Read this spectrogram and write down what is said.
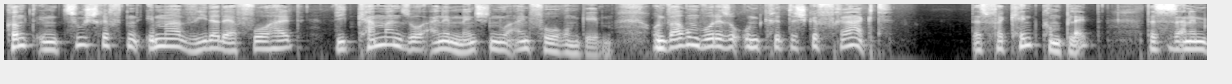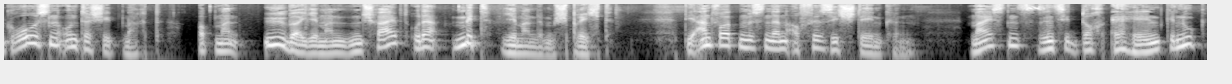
kommt in Zuschriften immer wieder der Vorhalt, wie kann man so einem Menschen nur ein Forum geben? Und warum wurde so unkritisch gefragt? Das verkennt komplett, dass es einen großen Unterschied macht, ob man über jemanden schreibt oder mit jemandem spricht. Die Antworten müssen dann auch für sich stehen können. Meistens sind sie doch erhellend genug.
